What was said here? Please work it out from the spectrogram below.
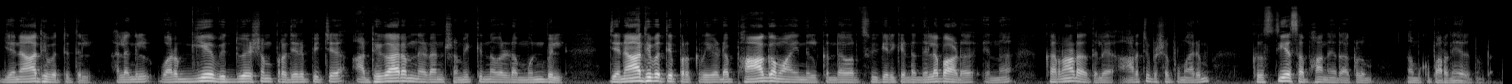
ജനാധിപത്യത്തിൽ അല്ലെങ്കിൽ വർഗീയ വിദ്വേഷം പ്രചരിപ്പിച്ച് അധികാരം നേടാൻ ശ്രമിക്കുന്നവരുടെ മുൻപിൽ ജനാധിപത്യ പ്രക്രിയയുടെ ഭാഗമായി നിൽക്കേണ്ടവർ സ്വീകരിക്കേണ്ട നിലപാട് എന്ന് കർണാടകത്തിലെ ആർച്ച് ബിഷപ്പുമാരും ക്രിസ്തീയ സഭാ നേതാക്കളും നമുക്ക് പറഞ്ഞു തരുന്നുണ്ട്.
